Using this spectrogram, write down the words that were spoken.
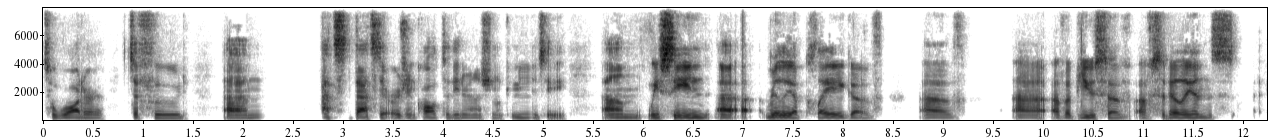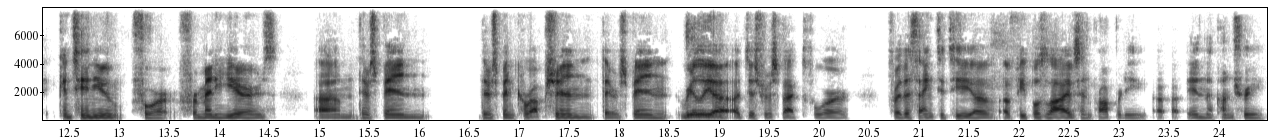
to water, to food. Um, that's that's the urgent call to the international community. Um, we've seen uh, really a plague of of uh, of abuse of, of civilians continue for for many years. Um, there's been there's been corruption. There's been really a, a disrespect for for the sanctity of, of people's lives and property uh, uh, in the country.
